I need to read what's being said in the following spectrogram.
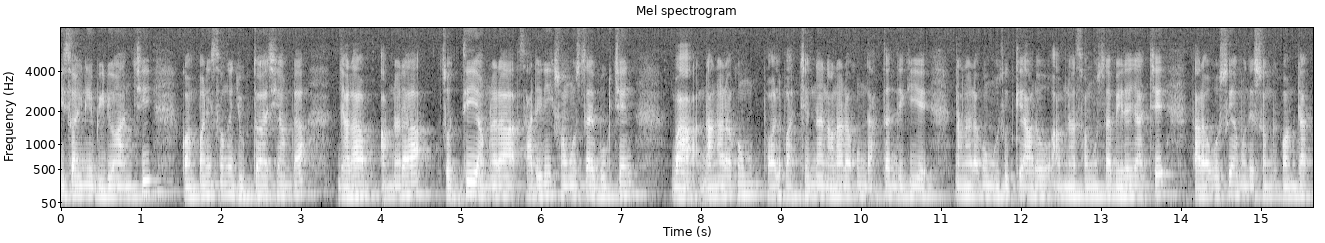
বিষয় নিয়ে ভিডিও আনছি। কোম্পানির সঙ্গে যুক্ত আছি আমরা। যারা আপনারা সত্যিই আপনারা শারীরিক সমস্যায় ভুগছেন বা নানা রকম ফল পাচ্ছেন না, নানা রকম ডাক্তার দেখিয়ে, নানা রকম ওষুধ খেয়ে আরও আপনার সমস্যা বেড়ে যাচ্ছে, তারা অবশ্যই আমাদের সঙ্গে কন্ট্যাক্ট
